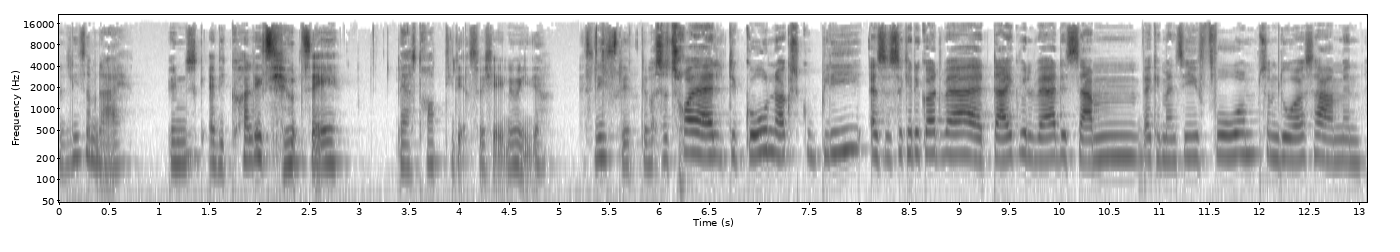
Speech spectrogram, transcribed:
ligesom dig, ønske, at vi kollektivt sagde, lad os droppe de der sociale medier. Altså lige slet dem. Og så tror jeg, at alt det gode nok skulle blive. Altså, så kan det godt være, at der ikke vil være det samme, hvad kan man sige, forum, som du også har, men,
